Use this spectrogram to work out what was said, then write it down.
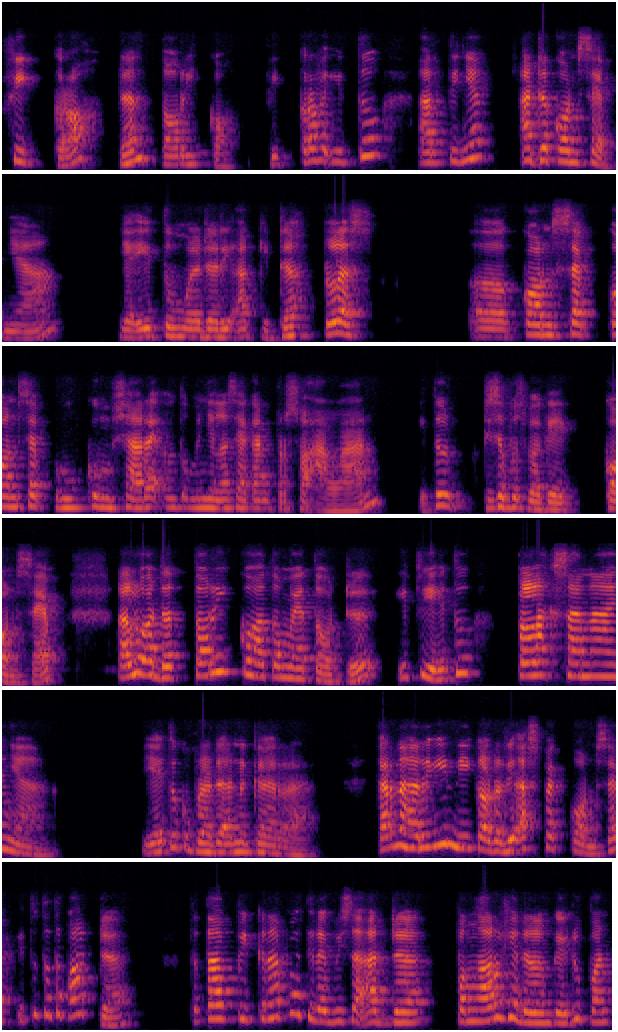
fikroh dan torikoh. Fikroh itu artinya ada konsepnya, yaitu mulai dari akidah plus eh, konsep-konsep hukum syarek untuk menyelesaikan persoalan, itu disebut sebagai konsep. Lalu ada toriko atau metode, itu yaitu pelaksananya yaitu keberadaan negara. Karena hari ini kalau dari aspek konsep itu tetap ada, tetapi kenapa tidak bisa ada pengaruhnya dalam kehidupan?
